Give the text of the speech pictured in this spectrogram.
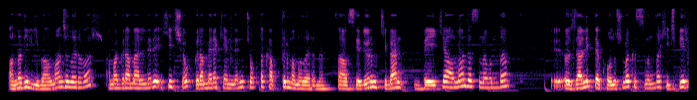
ana dil gibi Almancaları var ama gramerleri hiç yok. Gramere kendilerini çok da kaptırmamalarını tavsiye ediyorum ki ben B2 Almanca sınavında e, özellikle konuşma kısmında hiçbir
